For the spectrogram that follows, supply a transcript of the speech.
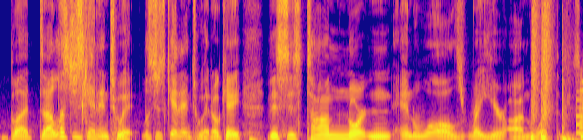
but uh, let's just get into it. Let's just get into it, okay? This is Tom Norton and Walls right here on What the Music.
